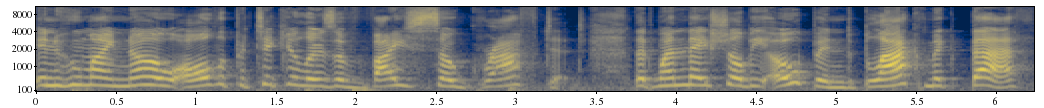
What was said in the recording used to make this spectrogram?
in whom I know all the particulars of vice so grafted, that when they shall be opened, black Macbeth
